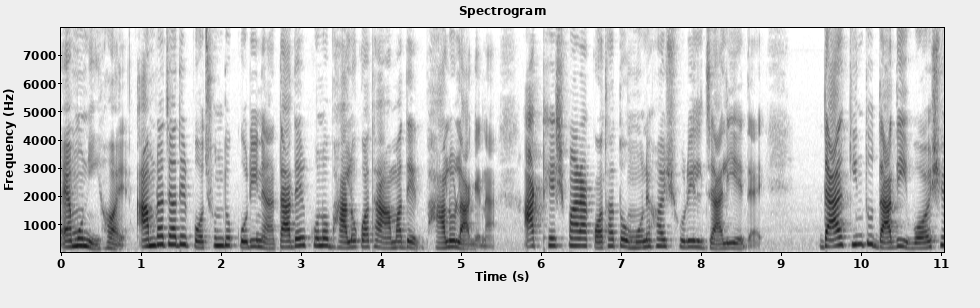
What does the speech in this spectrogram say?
এমনই হয়, আমরা যাদের পছন্দ করি না, তাদের কোনো ভালো কথা আমাদের ভালো লাগে না। আর ঠেস মারা কথা তো মনে হয় শরীর জ্বালিয়ে দেয়। দা, কিন্তু দাদি বয়সে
